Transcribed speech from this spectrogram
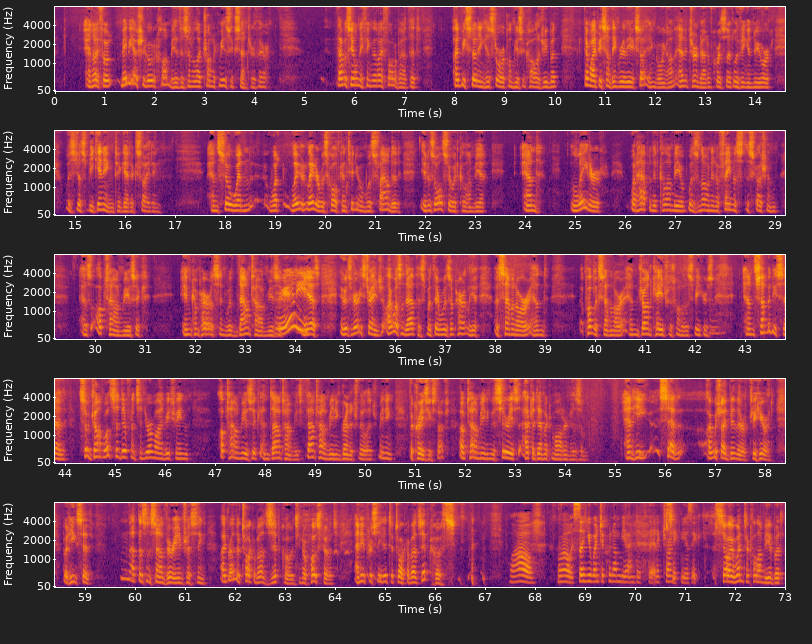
And I thought, maybe I should go to Columbia. There's an electronic music center there. That was the only thing that I thought about, that I'd be studying historical musicology, but there might be something really exciting going on. And it turned out, of course, that living in New York was just beginning to get exciting. And so when what later, later was called Continuum was founded, it was also at Columbia. And later, what happened at Columbia was known in a famous discussion as uptown music in comparison with downtown music. Really? Yes. It was very strange. I wasn't at this, but there was apparently a, a seminar and a public seminar, and John Cage was one of the speakers. Mm. And somebody said, So, John, what's the difference in your mind between uptown music and downtown music? Downtown meaning Greenwich Village, meaning the crazy stuff, uptown meaning the serious academic modernism. And he said, I wish I'd been there to hear it, but he said, hmm, That doesn't sound very interesting. I'd rather talk about zip codes, you know, postcodes. And he proceeded to talk about zip codes. wow. Wow! So you went to Columbia and did the electronic music. So I went to Columbia, but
